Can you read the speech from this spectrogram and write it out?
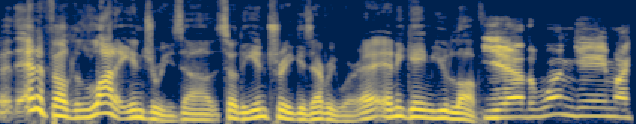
The NFL, a lot of injuries, uh, so the intrigue is everywhere. Any game you love? Yeah, the one game I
